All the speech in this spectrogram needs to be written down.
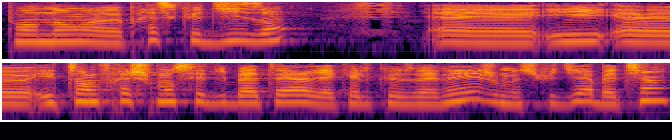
pendant euh, presque dix ans. Euh, et euh, étant fraîchement célibataire il y a quelques années, je me suis dit ah bah tiens,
